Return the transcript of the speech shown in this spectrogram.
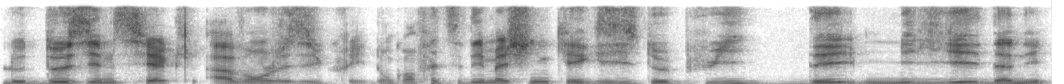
le deuxième siècle avant Jésus-Christ. Donc en fait, c'est des machines qui existent depuis des milliers d'années,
